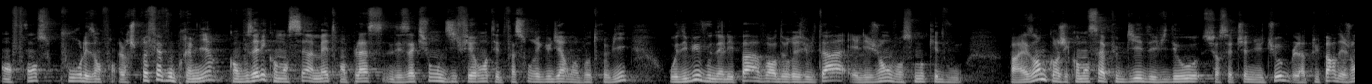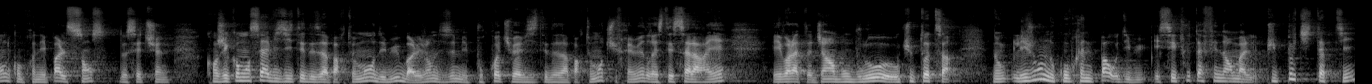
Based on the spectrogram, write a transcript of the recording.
en France pour les enfants. Alors je préfère vous prévenir, quand vous allez commencer à mettre en place des actions différentes et de façon régulière dans votre vie, au début vous n'allez pas avoir de résultats et les gens vont se moquer de vous. Par exemple, quand j'ai commencé à publier des vidéos sur cette chaîne YouTube, la plupart des gens ne comprenaient pas le sens de cette chaîne. Quand j'ai commencé à visiter des appartements, au début, bah, les gens me disaient mais pourquoi tu vas visiter des appartements? Tu ferais mieux de rester salarié et voilà, tu as déjà un bon boulot, occupe-toi de ça. Donc les gens ne comprennent pas au début et c'est tout à fait normal. Puis petit à petit,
